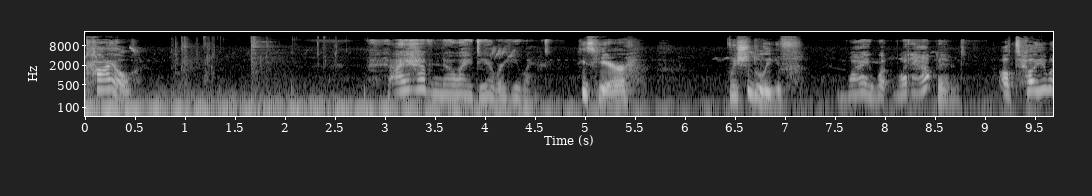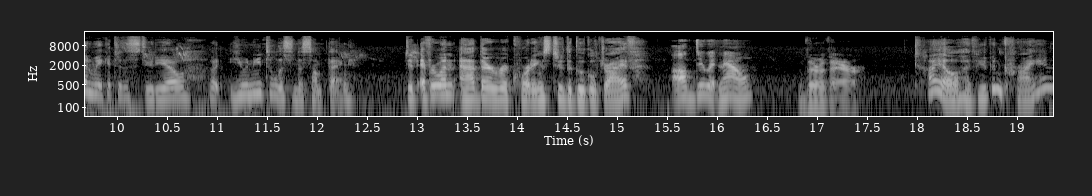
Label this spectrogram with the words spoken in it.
Kyle, I have no idea where he went. He's here. We should leave. Why? What what happened? I'll tell you when we get to the studio, but you need to listen to something. Did everyone add their recordings to the Google Drive? I'll do it now. They're there. Kyle, have you been crying?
